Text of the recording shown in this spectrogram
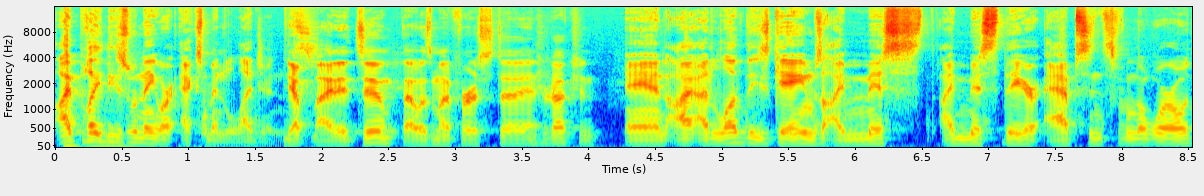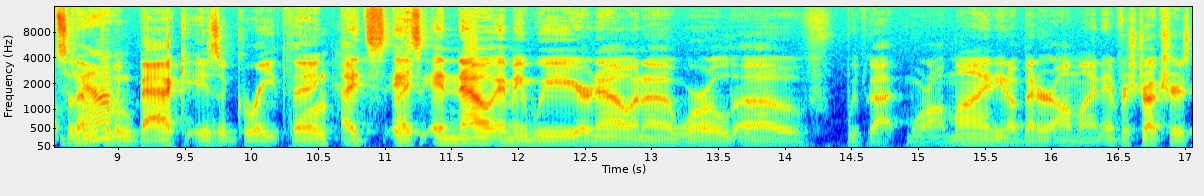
I played these when they were X Men Legends. Yep, I did too. That was my first uh, introduction. and I, I love these games. I miss I miss their absence from the world, so them coming back is a great thing. It's, it's and now I mean we are now in a world of we've got more online, you know, better online infrastructures,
